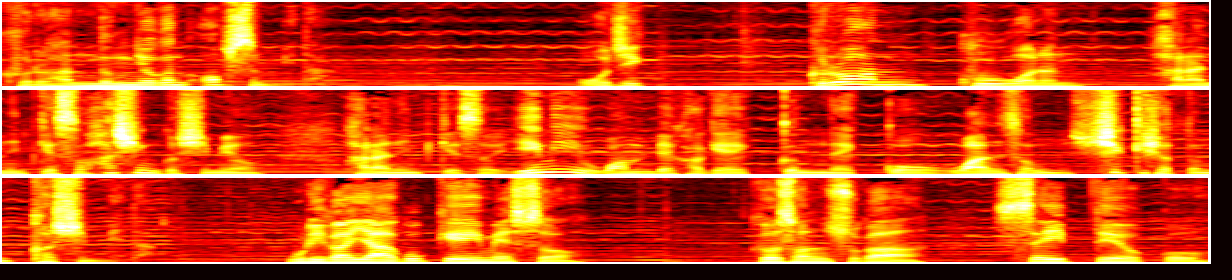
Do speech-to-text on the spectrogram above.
그러한 능력은 없습니다. 오직 그러한 구원은 하나님께서 하신 것이며 하나님께서 이미 완벽하게 끝냈고 완성시키셨던 것입니다. 우리가 야구 게임에서 그 선수가 세입되었고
